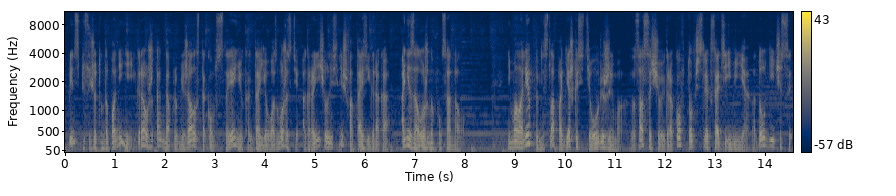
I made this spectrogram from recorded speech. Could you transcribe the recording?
В принципе, с учетом дополнений, игра уже тогда приближалась к такому состоянию, когда ее возможности ограничивались лишь фантазией игрока, а не заложенным функционалом. Немало лепта внесла поддержка сетевого режима, засасывающего игроков, в том числе, кстати, и меня, на долгие часы.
